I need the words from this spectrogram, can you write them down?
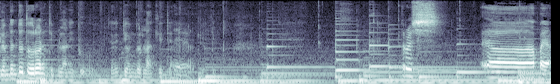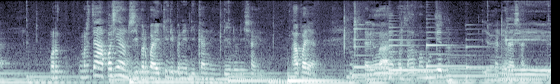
belum tentu turun di bulan itu. Jadi diundur lagi dia. Iya. Terus eh, apa ya? Menurut menurutnya apa sih yang harus diperbaiki di pendidikan di Indonesia gitu? Apa ya? Dari Ya, Pak yang pertama mungkin ya, Yang dari dirasain.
